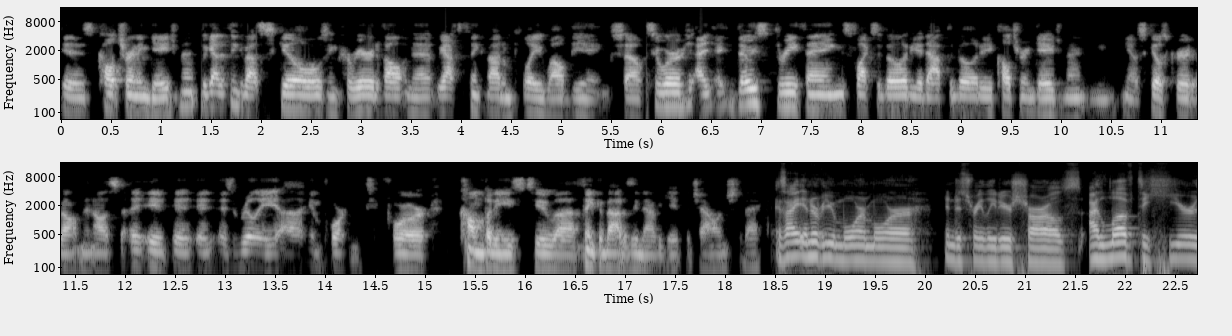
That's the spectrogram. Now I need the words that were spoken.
is culture and engagement. We got to think about skills and career development. We have to think about employee well-being. So, so we're I, those three three things: flexibility, adaptability, culture engagement, and you know, skills, career development. All this it, it, it is really uh, important for companies to uh, think about as they navigate the challenge today. As I interview more and more industry leaders, Charles. I love to hear,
